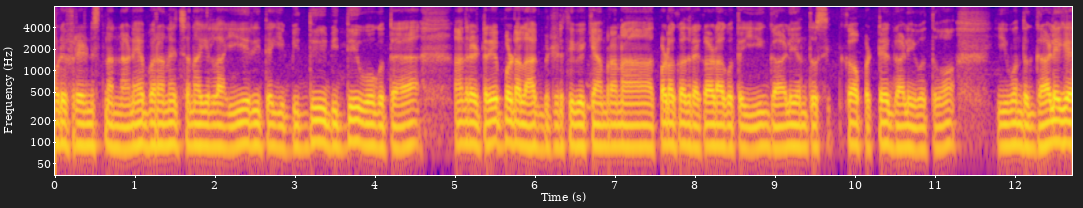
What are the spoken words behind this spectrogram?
ನೋಡಿ ಫ್ರೆಂಡ್ಸ್ ನನ್ನ ಹಣೆ ಬರೋನೇ ಚೆನ್ನಾಗಿಲ್ಲ. ಈ ರೀತಿಯಾಗಿ ಬಿದ್ದು ಬಿದ್ದು ಹೋಗುತ್ತೆ. ಅಂದರೆ ಟ್ರೈಪೋರ್ಡಲ್ಲಿ ಹಾಕ್ಬಿಟ್ಟಿರ್ತೀವಿ ಕ್ಯಾಮ್ರಾನ ಪಡೋಕೋದು ರೆಕಾರ್ಡ್ ಆಗುತ್ತೆ. ಈ ಗಾಳಿ ಅಂತೂ ಸಿಕ್ಕಾಪಟ್ಟೆ ಗಾಳಿ ಇವತ್ತು. ಈ ಒಂದು ಗಾಳಿಗೆ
